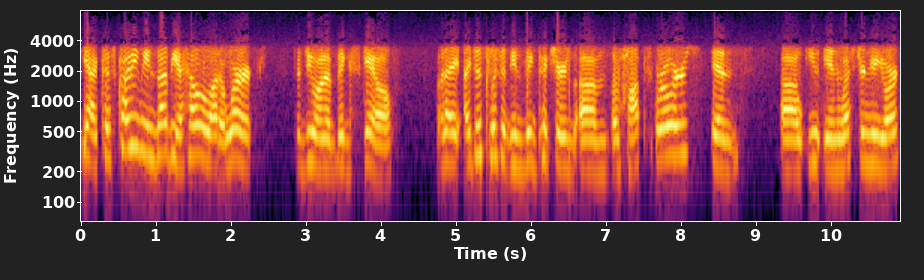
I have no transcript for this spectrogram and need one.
Yeah, because climbing beans, that'd be a hell of a lot of work to do on a big scale. But I, I just looked at these big pictures um, of hops growers in uh, in Western New York,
